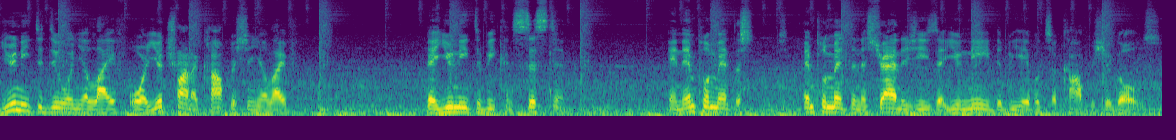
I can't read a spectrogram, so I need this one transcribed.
you need to do in your life or you're trying to accomplish in your life that you need to be consistent and implement the implementing the strategies that you need to be able to accomplish your goals.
